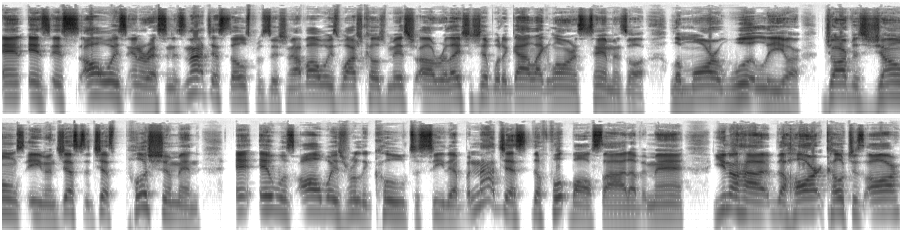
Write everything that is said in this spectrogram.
And it's it's always interesting. It's not just those positions. I've always watched Coach Mitch uh, relationship with a guy like Lawrence Timmons or LaMarr Woodley or Jarvis Jones, even just to just push and it, it was always really cool to see that. But not just the football side of it, man. You know how the hard coaches are?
